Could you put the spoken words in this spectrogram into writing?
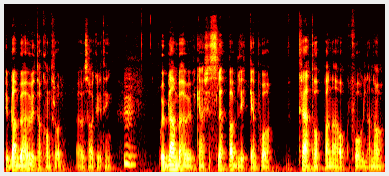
För ibland behöver vi ta kontroll över saker och ting. Och ibland behöver vi kanske släppa blicken på trädtopparna och fåglarna och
